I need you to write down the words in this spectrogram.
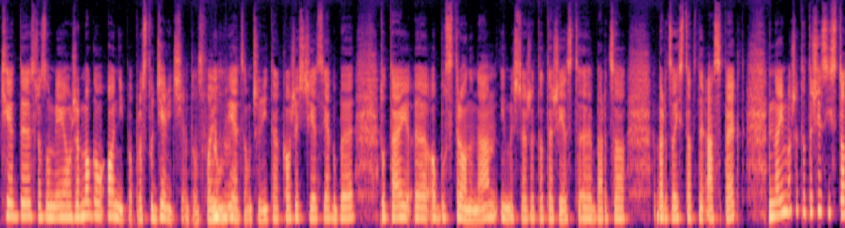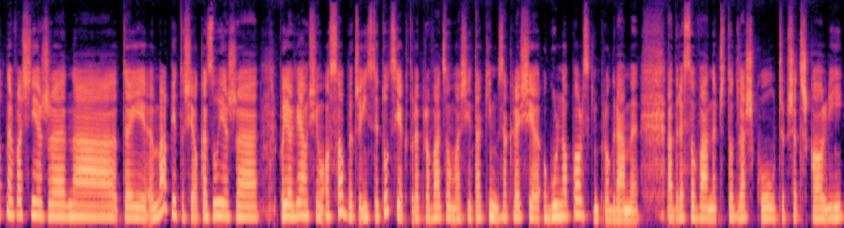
kiedy zrozumieją, że mogą oni po prostu dzielić się tą swoją mhm. wiedzą, czyli ta korzyść jest jakby tutaj e, obustronna i myślę, że to też jest e, bardzo, bardzo istotny aspekt. No i może to też jest istotne właśnie, że na tej mapie, to się okazuje, że pojawiają się osoby czy instytucje, które prowadzą właśnie w takim zakresie ogólnopolskim programy adresowane, czy to dla szkół, czy przedszkoli,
